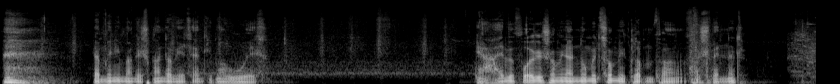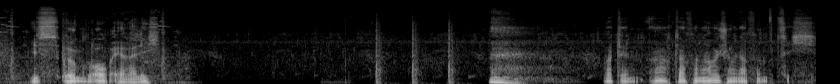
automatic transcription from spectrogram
Dann bin ich mal gespannt, ob jetzt endlich mal Ruhe ist. Ja, halbe Folge schon wieder nur mit Zombie-Kloppen ver verschwendet. Ist irgendwo auch ärgerlich. Was denn? Ach, davon habe ich schon wieder 50.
